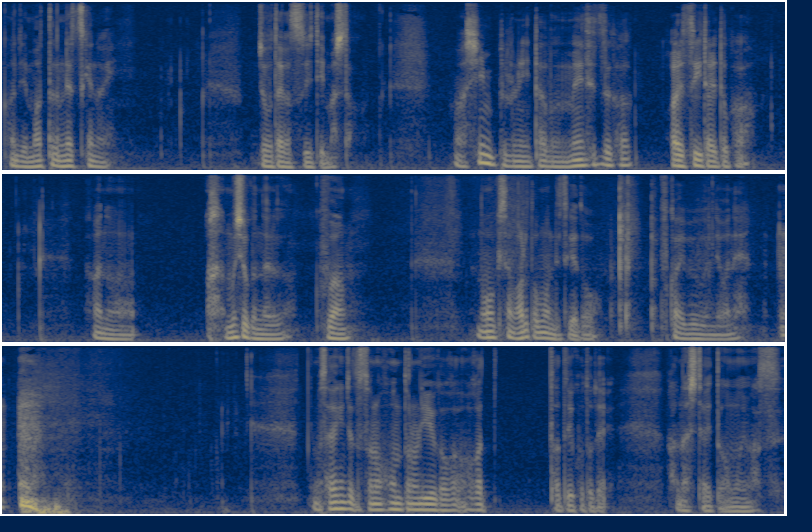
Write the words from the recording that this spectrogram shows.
感じで全く寝つけない。状態が続いていました、まあ、シンプルに多分面接がありすぎたりとかあの 無職になる不安の大きさもあると思うんですけど深い部分ではね。でも最近ちょっとその本当の理由が分かったということで話したいと思います。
